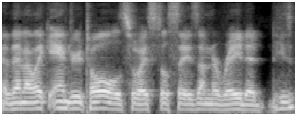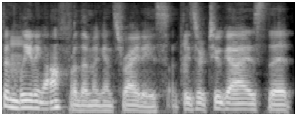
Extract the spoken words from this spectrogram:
And then I like Andrew Toles, who I still say is underrated. He's been leading off for them against righties. These are two guys that,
